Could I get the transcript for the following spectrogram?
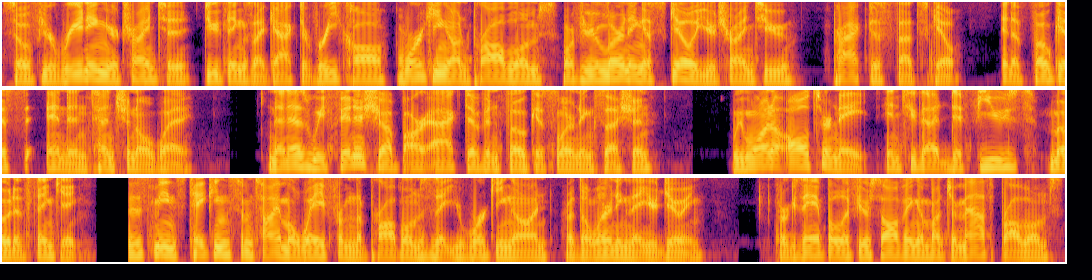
So if you're reading, you're trying to do things like active recall, working on problems, or if you're learning a skill, you're trying to practice that skill in a focused and intentional way. Then, as we finish up our active and focused learning session, we want to alternate into that diffused mode of thinking. This means taking some time away from the problems that you're working on or the learning that you're doing. For example, if you're solving a bunch of math problems,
